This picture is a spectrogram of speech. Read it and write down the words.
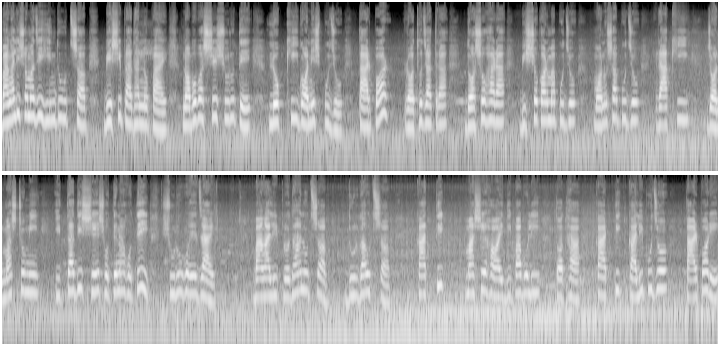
বাঙালি সমাজে হিন্দু উৎসব বেশি প্রাধান্য পায়। নববর্ষের শুরুতে লক্ষ্মী গণেশ পুজো, তারপর রথযাত্রা, দশহারা, বিশ্বকর্মা পুজো, মনসা পুজো, রাখি, জন্মাষ্টমী ইত্যাদি শেষ হতে না হতেই শুরু হয়ে যায়। বাঙালির প্রধান উৎসব দুর্গা উৎসব। কার্তিক মাসে হয় দীপাবলি তথা কার্তিক কালী পুজো। তারপরে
